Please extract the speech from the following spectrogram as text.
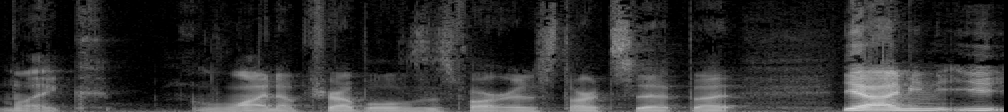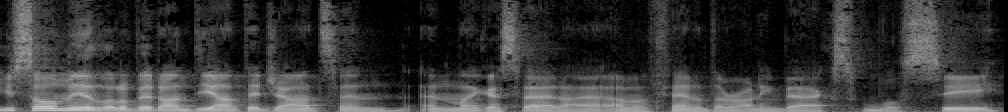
like lineup troubles as far as start sit. But yeah, I mean, you, you sold me a little bit on Diontae Johnson, and like I said, I, I'm a fan of the running backs. We'll see.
